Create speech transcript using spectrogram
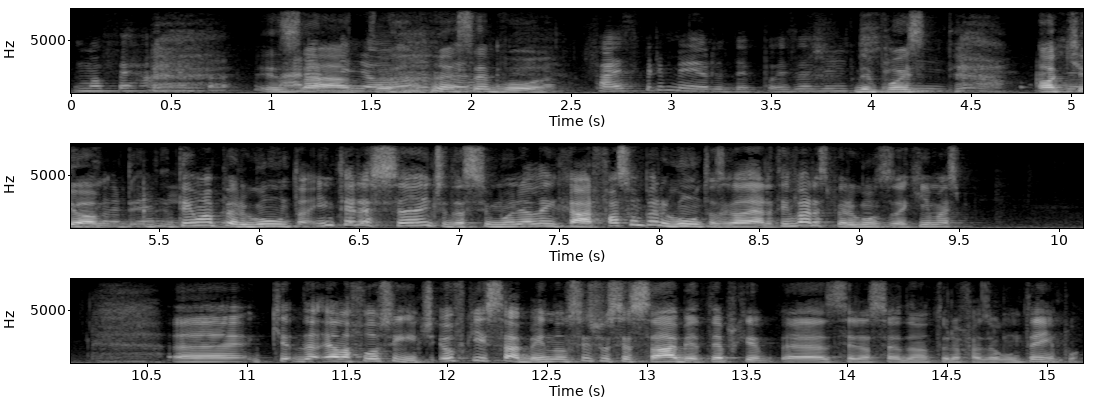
uma ferramenta Exato, essa é boa. Faz primeiro, depois a gente Depois, a aqui gente ó, tem uma pergunta interessante da Simone Alencar. Façam perguntas, galera. Tem várias perguntas aqui, mas eh, que- ela falou o seguinte: eu fiquei sabendo, não sei se você sabe, até porque eh, você já saiu da Natura faz algum tempo,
